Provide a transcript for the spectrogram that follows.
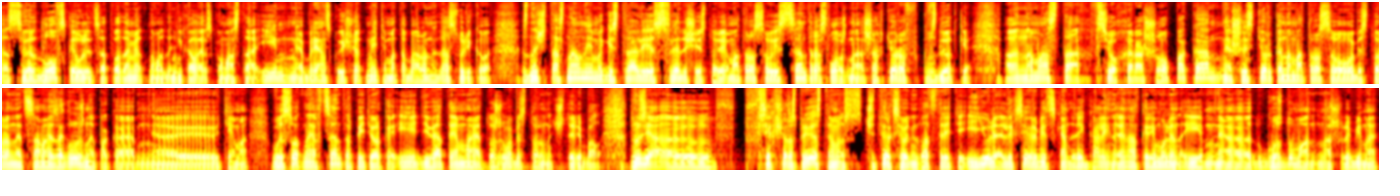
э, Свердловская улица от Водометного до Николаевского моста. И Брянскую еще отметим от обороны до Сурикова. Значит, основные магистрали, следующая история. Матросова из центра сложно, Шахтеров к взлетке. А, На мостах все хорошо пока. Шестерка на Матросова обе стороны. Это самая загруженная пока э, тема. Высотная в центр пятерка и 9 мая тоже в обе стороны 4 балла. Друзья, э, всех еще раз приветствуем. Четверг сегодня 23 июля. Алексей Вербицкий, Андрей Калинин, Ренат Каримулин и э, Госдума, наша любимая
